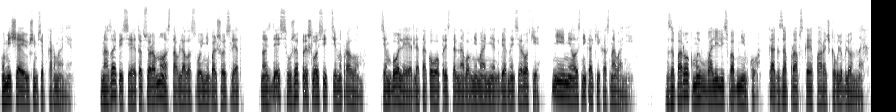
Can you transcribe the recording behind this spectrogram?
умещающимся в кармане. На записи это все равно оставляло свой небольшой след, но здесь уже пришлось идти на пролом. Тем более для такого пристального внимания к бедной сиротке не имелось никаких оснований. За порог мы ввалились в обнимку, как заправская парочка влюбленных,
